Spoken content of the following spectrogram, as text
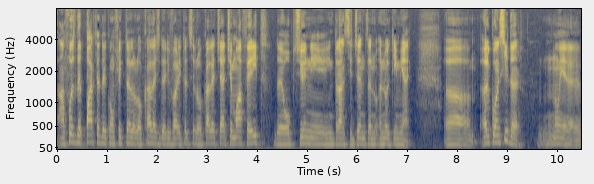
am fost departe de conflictele locale și de rivalitățile locale, ceea ce m-a ferit de opțiuni intransigente în, în ultimii ani. Uh, îl consider, nu e,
